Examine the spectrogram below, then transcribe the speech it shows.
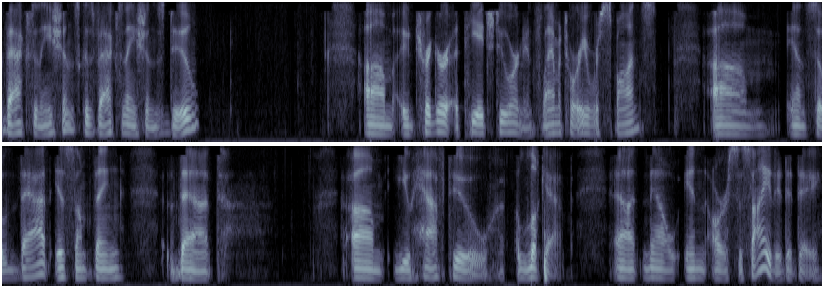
Vaccinations, because vaccinations do um, trigger a Th2 or an inflammatory response. Um, and so that is something that um, you have to look at. Uh, now, in our society today,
